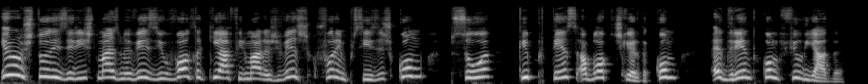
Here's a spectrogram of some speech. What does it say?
Eu não estou a dizer isto mais uma vez e eu volto aqui a afirmar as vezes que forem precisas como pessoa que pertence ao Bloco de Esquerda, como aderente, como filiada.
